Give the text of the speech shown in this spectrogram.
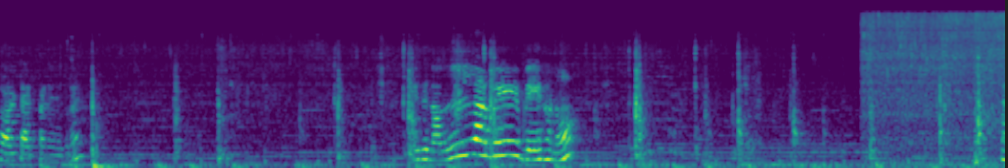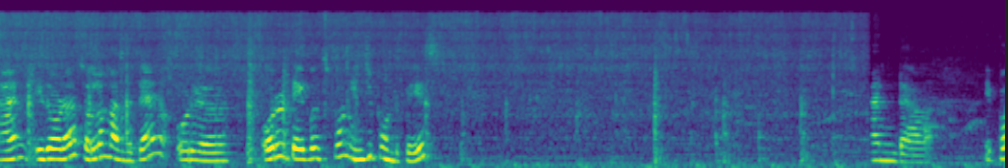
சால்ட் ஆட் பண்ணியிருக்கிறேன். இது நல்லாவே வேகணும். அண்ட் இதோட சொல்ல மறந்துட்டேன். ஒரு ஒரு டேபிள் ஸ்பூன் இஞ்சி பூண்டு பேஸ்ட் அண்ட் uh, இப்போ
